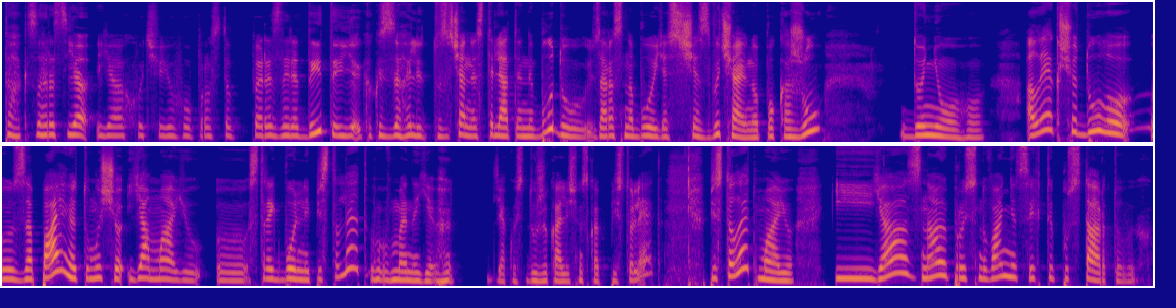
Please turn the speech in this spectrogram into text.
Так, зараз я, я хочу його просто перезарядити. Я якось взагалі, то, звичайно, стріляти не буду. Зараз набої я ще, звичайно, покажу до нього. Але якщо дуло е, запаяне, тому що я маю е, страйкбольний пістолет, в мене є якось дуже калічно сказати, пістолет. Пістолет маю, і я знаю про існування цих типу стартових.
